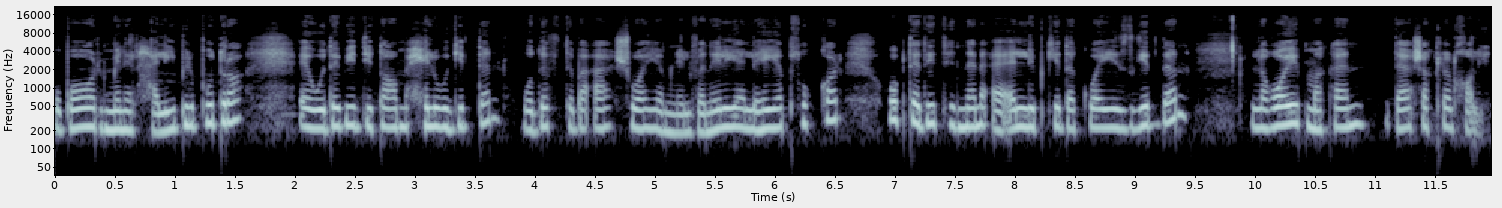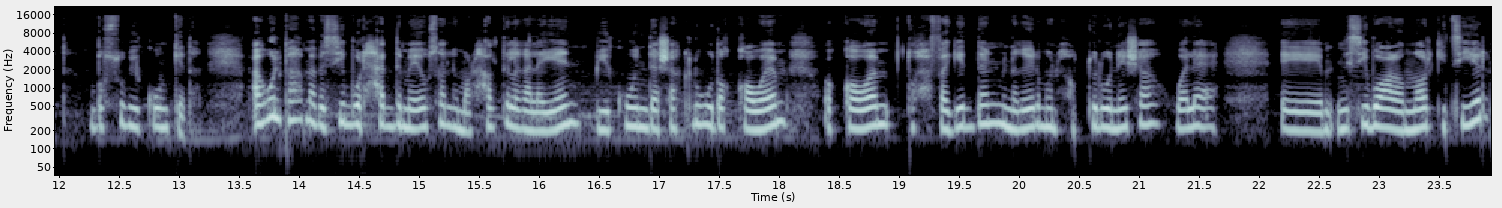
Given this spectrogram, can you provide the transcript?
كبار من الحليب البودرة آه وده بيدي طعم حلو جدا. وضفت بقى شوية من الفانيليا اللي هي بسكر وابتديت إن أنا أقلب كده كويس جدا لغاية ما كان ده شكل الخليط. بصوا بيكون كده. أول بقى ما بسيبه لحد ما يوصل لمرحلة الغليان بيكون ده شكله وده القوام. القوام تحفة جدا من غير ما نحطله نشا ولا إيه نسيبه على النار كتير.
